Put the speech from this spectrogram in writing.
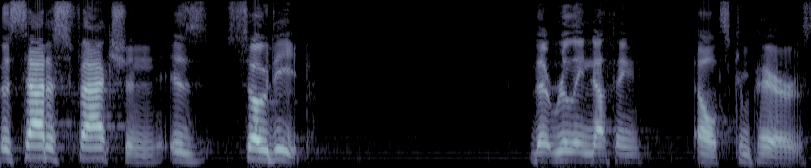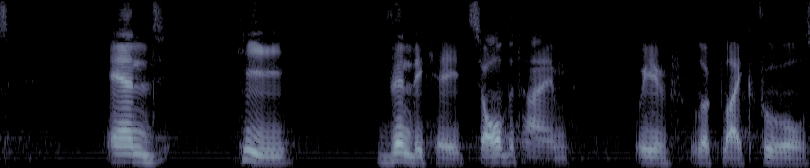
the satisfaction is so deep that really nothing else compares. And He vindicates all the time we've looked like fools.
